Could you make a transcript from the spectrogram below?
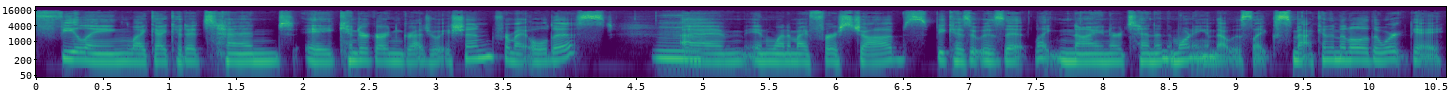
feeling like I could attend a kindergarten graduation for my oldest mm, um, in one of my first jobs because it was at like nine or 10 in the morning. And that was like smack in the middle of the workday.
